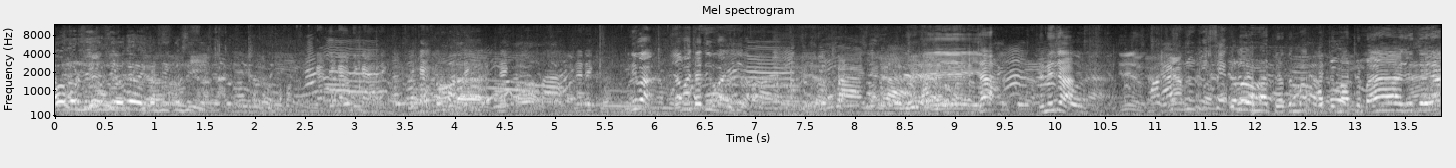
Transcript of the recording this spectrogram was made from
Oh, kursi, kursi, oke, kursi, kursi. Ini Pak, sama jadi Pak. Ini Pak. Ya, ini aja. Dulu yang ada tempat adem-adem aja gitu ya.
